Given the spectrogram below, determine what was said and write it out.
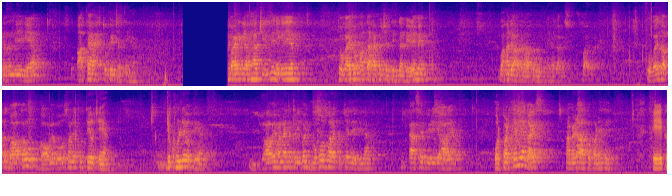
कज़न ले गया आता है तो फिर चलते हैं। बैठ गया है चीज़ लेने के लिए तो गाइस वो आता है फिर सीधा डेरे में। वहाँ जाकर आपको मिलते हैं गाइस बाय बाय। तो गाइस आपको बात कहूँ, गाँव में बहुत सारे कुत्ते होते हैं, जो खुले होते हैं। गाँव में मैंने तकरीबन बहुत सारे कुत्ते देख लिया ऐसे फिर जा रहे हैं। और पढ़ते भी हैं गाइस हाँ बेटा, आज को पढ़े थे। एक,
